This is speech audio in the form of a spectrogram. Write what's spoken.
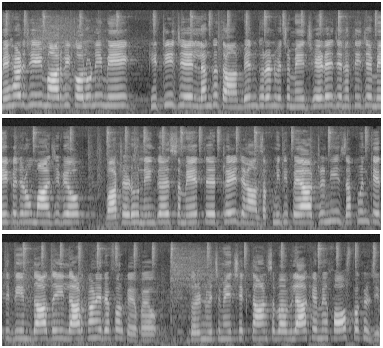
मेहर जी मारवी कॉलोनी में घिटी जे लंघ तां ॿिनि धुरनि विच में झेड़े जे नतीजे में हिकु ॼणो मारिजी वियो। वाटेड़ो निंग समेत टे ॼणा ज़ख़्मी थी पिया। टिनी ज़ख़्मियुनि खे तिबी इमदाद ॾेई लाड़काणे रेफर कयो वियो। धुरनि विच में छिकताण सबबि इलाइक़े में ख़ौफ़ पखिड़िजी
